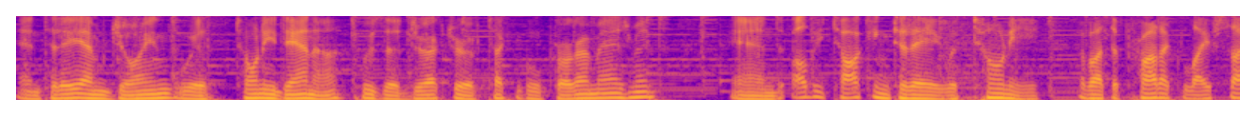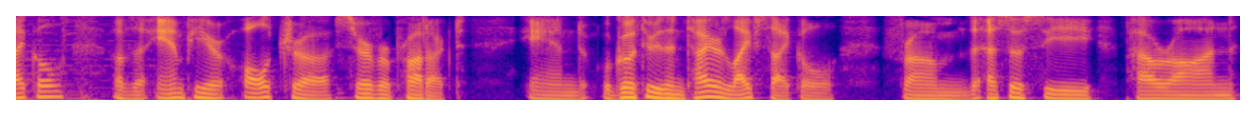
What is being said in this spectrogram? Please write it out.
and today I'm joined with Tony Dana, who's the Director of Technical Program Management. And I'll be talking today with Tony about the product lifecycle of the Ampere Altra server product. And we'll go through the entire lifecycle from the SOC, power on,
